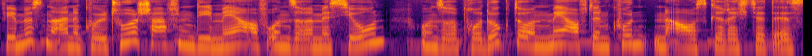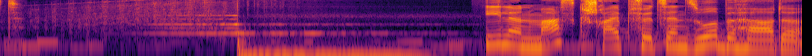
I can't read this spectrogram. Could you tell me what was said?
Wir müssen eine Kultur schaffen, die mehr auf unsere Mission, unsere Produkte und mehr auf den Kunden ausgerichtet ist. Elon Musk schreibt für Zensurbehörde.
